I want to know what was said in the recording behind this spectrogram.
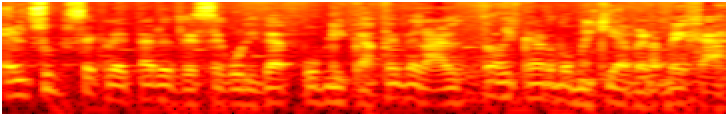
El subsecretario de Seguridad Pública Federal, Ricardo Mejía Verdeja,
